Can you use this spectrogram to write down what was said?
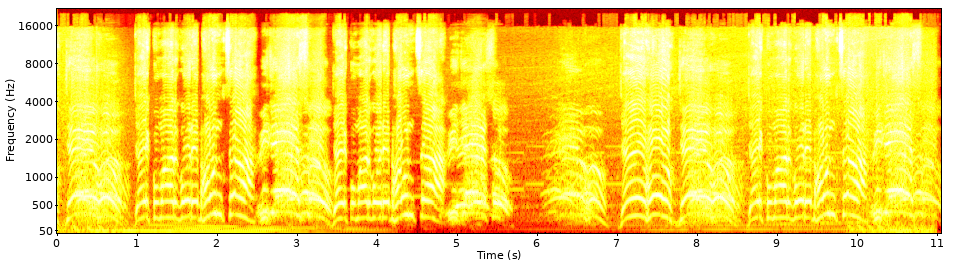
जय हो. जय कुमार गोरे भाऊंचा. विजय असो. जय कुमार गोरे भाऊंचा. विजय असो. जय हो. जय हो. जय हो. जय कुमार गोरे भाऊंचा. विजय असो.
